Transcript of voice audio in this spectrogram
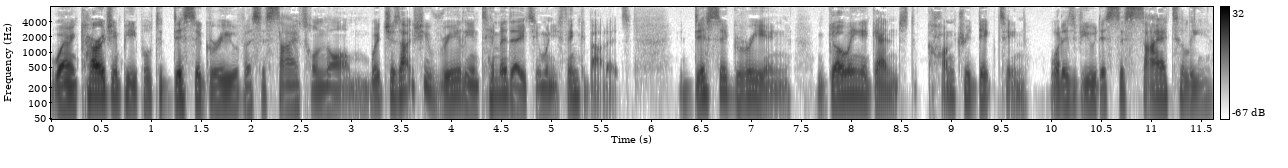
We're encouraging people to disagree with a societal norm, which is actually really intimidating when you think about it disagreeing, going against, contradicting what is viewed as societally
